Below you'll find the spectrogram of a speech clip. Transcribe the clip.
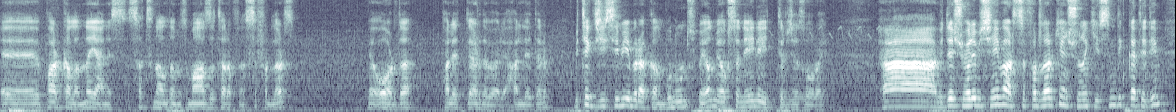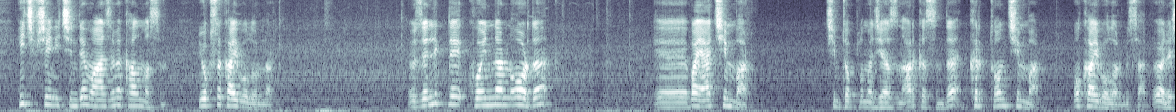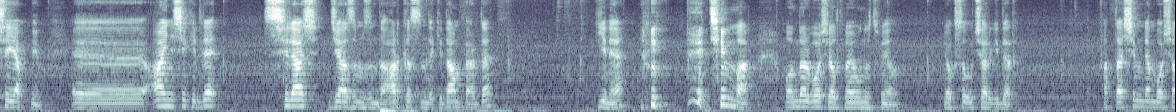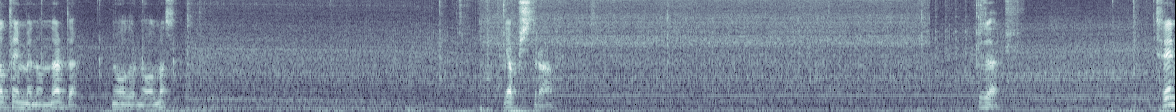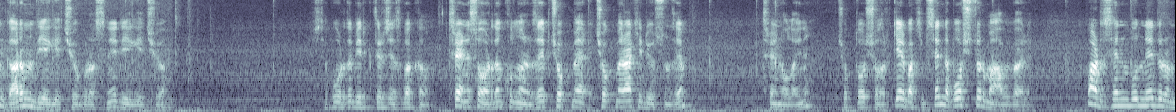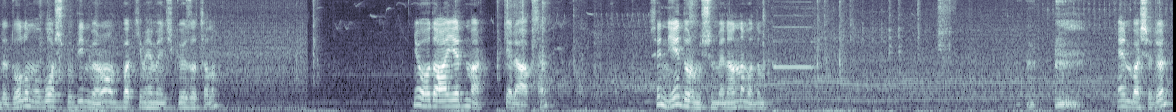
e, park alanına yani satın aldığımız mağaza tarafına sıfırlarız. Ve orada paletler de böyle hallederim. Bir tek GCB bırakalım. Bunu unutmayalım. Yoksa neyle ittireceğiz orayı? Ha, bir de şöyle bir şey var. Sıfırlarken şuna kesin dikkat edeyim. Hiçbir şeyin içinde malzeme kalmasın. Yoksa kaybolurlar. Özellikle coinlerin orada e, bayağı çim var. Çim toplama cihazının arkasında 40 ton çim var. O kaybolur misal. Öyle şey yapmayayım. Ee, aynı şekilde silaj cihazımızın da arkasındaki damperde yine çim var. Onları boşaltmayı unutmayalım. Yoksa uçar gider. Hatta şimdiden boşaltayım ben onları da. Ne olur ne olmaz. Yapıştır abi. Güzel. Tren garı mı diye geçiyor burası? Ne diye geçiyor? İşte burada biriktireceğiz bakalım. Treni sonradan kullanırız. Hep çok mer çok merak ediyorsunuz hem tren olayını. Çok da hoş olur. Gel bakayım. Sen de boş durma abi böyle. Vardı senin bu ne durumda? Dolu mu boş mu bilmiyorum ama bakayım hemen hiç göz atalım. Yo daha yerin var. Gel abi sen. Sen niye durmuşsun ben anlamadım. en başa dön.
